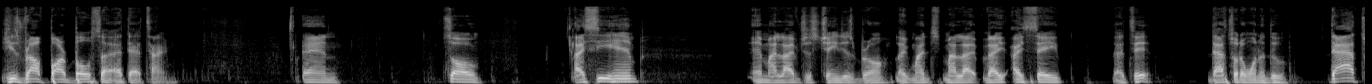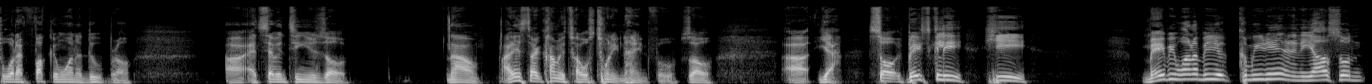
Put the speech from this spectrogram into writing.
he's Ralph Barbosa at that time, and so I see him, and my life just changes, bro. Like my my life, I, I say, that's it. That's what I want to do. That's what I fucking want to do, bro. Uh, at 17 years old. Now, I didn't start comedy until I was 29, fool. So, uh, yeah. So basically, he made me want to be a comedian, and he also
